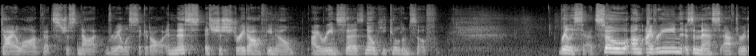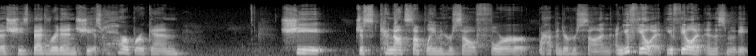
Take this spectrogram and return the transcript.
dialogue that's just not realistic at all. In this, it's just straight off, you know, Irene says, no, he killed himself. Really sad. So, um, Irene is a mess after this. She's bedridden. She is heartbroken. She just cannot stop blaming herself for what happened to her son. And you feel it. You feel it in this movie.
